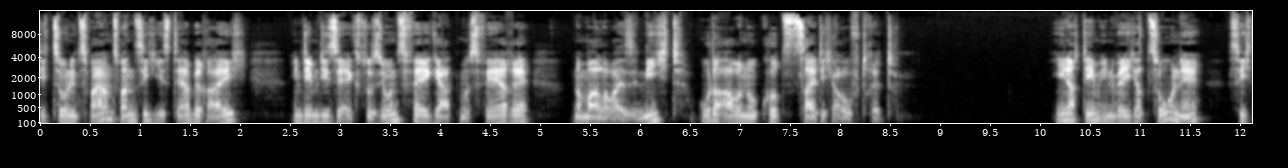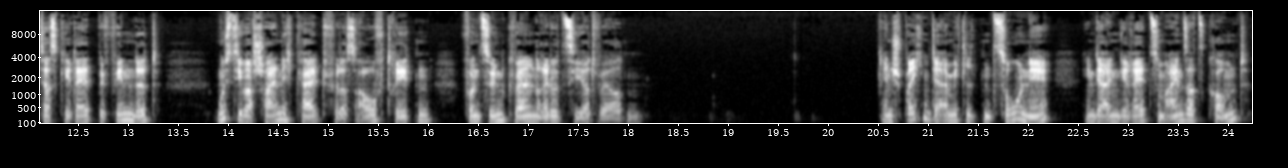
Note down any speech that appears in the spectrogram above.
Die Zone 22 ist der Bereich, in dem diese explosionsfähige Atmosphäre normalerweise nicht oder aber nur kurzzeitig auftritt. Je nachdem, in welcher Zone sich das Gerät befindet, muss die Wahrscheinlichkeit für das Auftreten von Zündquellen reduziert werden. Entsprechend der ermittelten Zone, in der ein Gerät zum Einsatz kommt,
